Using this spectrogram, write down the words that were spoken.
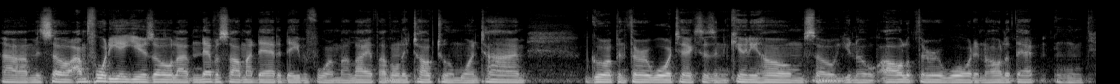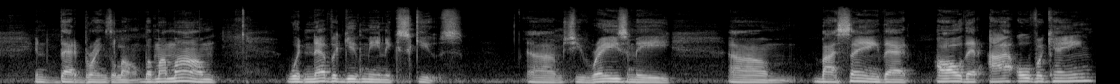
Um, and so I'm 48 years old. I've never saw my dad a day before in my life. I've only talked to him one time grew up in Third Ward, Texas, in the Cuney home, so mm-hmm. you know all of Third Ward and all of that, and, and, that brings along. But my mom would never give me an excuse. Um, she raised me um, by saying that all that I overcame,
